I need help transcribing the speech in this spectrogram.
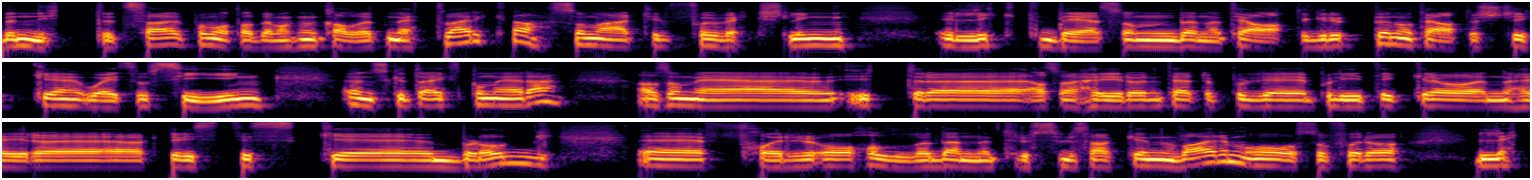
benyttet seg på en måte av det man kan kalle et nettverk, da, som er til forveksling likt det som denne teatergruppen og teaterstykket Ways of Seeing ønsket å eksponere. Altså med ytre, altså høyreorienterte politikere og en høyreaktivistisk blogg for å holde denne trusselsaken varm, og også for å lekke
